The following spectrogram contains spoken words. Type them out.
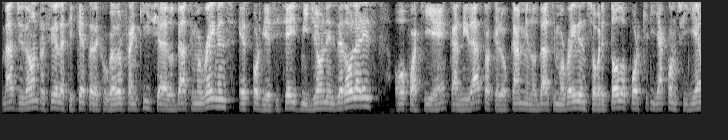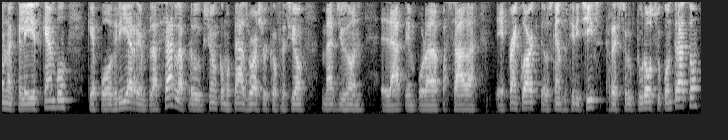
Matt Judon recibe la etiqueta de jugador franquicia de los Baltimore Ravens, es por 16 millones de dólares. Ojo aquí, eh, candidato a que lo cambien los Baltimore Ravens, sobre todo porque ya consiguieron a Calais Campbell que podría reemplazar la producción como pass rusher que ofreció Matt Judon la temporada pasada. Eh, Frank Clark de los Kansas City Chiefs reestructuró su contrato,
